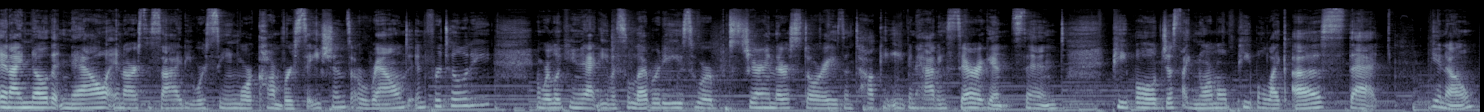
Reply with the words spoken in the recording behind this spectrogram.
And I know that now in our society, we're seeing more conversations around infertility. And we're looking at even celebrities who are sharing their stories and talking, even having surrogates and people just like normal people like us that, you know,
